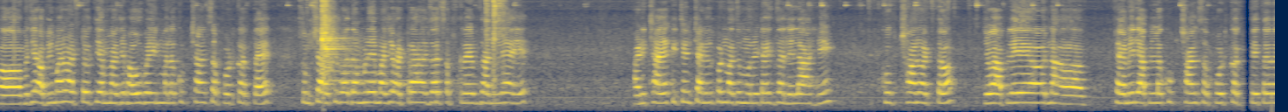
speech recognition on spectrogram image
म्हणजे अभिमान वाटतो की माझे भाऊ बहीण मला खूप छान सपोर्ट करतायत. तुमच्या आशीर्वादामुळे माझे अठरा हजार सबस्क्राईब झालेले आहेत. आणि छाया किचन चॅनल पण माझं मॉनिटाईज झालेलं आहे. खूप छान वाटतं. जेव्हा आपले फॅमिली आपल्याला खूप छान सपोर्ट करते तर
